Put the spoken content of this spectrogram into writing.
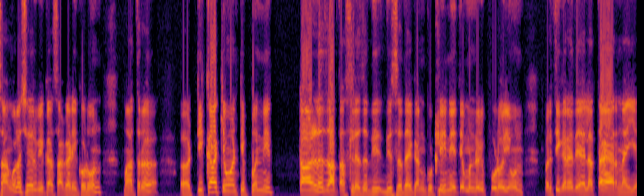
सांगोला शहर विकास आघाडीकडून मात्र टीका किंवा टिप्पणी टाळलं जात असल्याचं दि दिसत आहे. कारण कुठलीही नेते मंडळी पुढं येऊन प्रतिक्रिया द्यायला तयार नाहीये.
